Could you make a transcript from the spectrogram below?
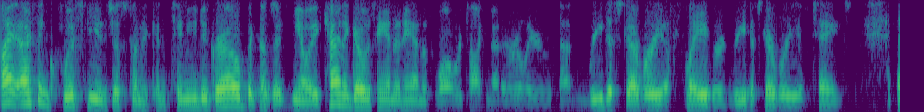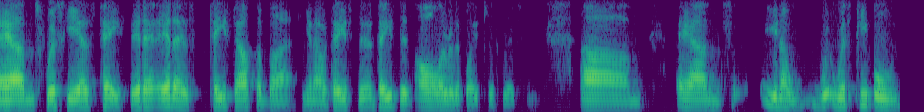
I, I think whiskey is just going to continue to grow because it, you know, it kind of goes hand in hand with what we were talking about earlier, with that rediscovery of flavor and rediscovery of taste. And whiskey has taste. It it has taste out the butt. You know, taste taste is all over the place with whiskey. Um, and you know, w- with people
